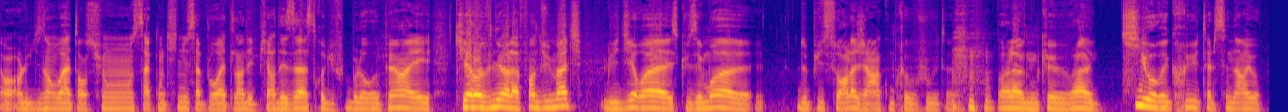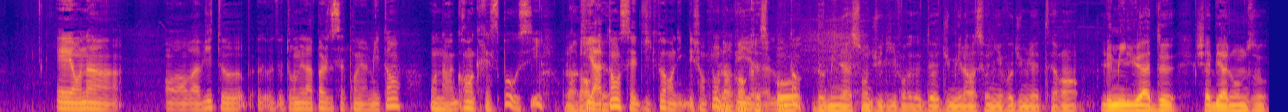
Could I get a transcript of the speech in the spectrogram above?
en lui disant Ouais, attention, ça continue, ça pourrait être l'un des pires désastres du football européen, et qui est revenu à la fin du match lui dire Ouais, excusez-moi, euh, depuis ce soir-là, j'ai rien compris au foot. voilà, donc euh, voilà, qui aurait cru tel scénario? Et on a, on va vite euh, tourner la page de cette première mi-temps. On a un grand Crespo aussi grand qui attend cette victoire en Ligue des Champions On a un grand euh, Crespo, longtemps. domination du, livre, de- du Milan AC au niveau du milieu de terrain. Le milieu à deux, Xabi Alonso,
